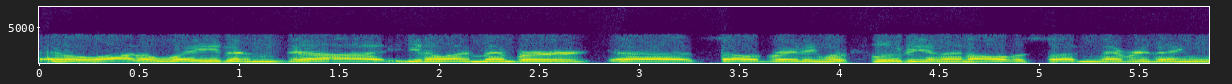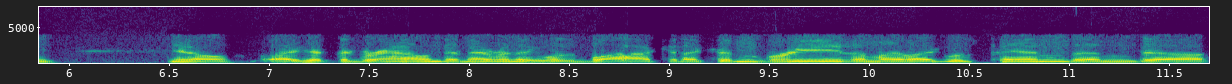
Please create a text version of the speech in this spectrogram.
and a lot of weight, and uh, you know I remember uh, celebrating with Flutie, and then all of a sudden everything, you know, I hit the ground and everything was black, and I couldn't breathe, and my leg was pinned, and uh,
